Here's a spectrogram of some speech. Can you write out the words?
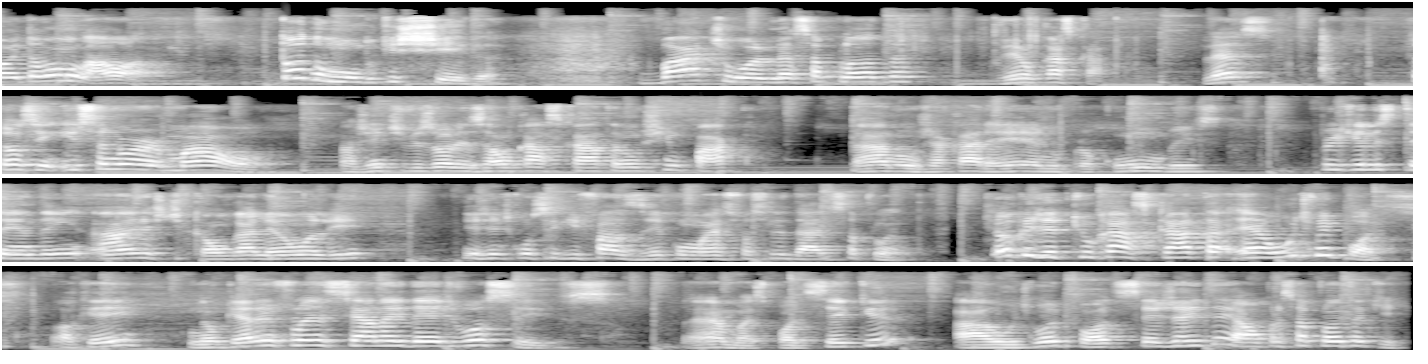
Bom, então vamos lá, ó. Todo mundo que chega, bate o olho nessa planta, vê um cascata, beleza? Então assim, isso é normal a gente visualizar um cascata num chimpaco, tá? Num jacaré, no procumbens, porque eles tendem a esticar um galhão ali e a gente conseguir fazer com mais facilidade essa planta. Eu acredito que o cascata é a última hipótese, ok? Não quero influenciar na ideia de vocês, né? mas pode ser que a última hipótese seja ideal para essa planta aqui.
